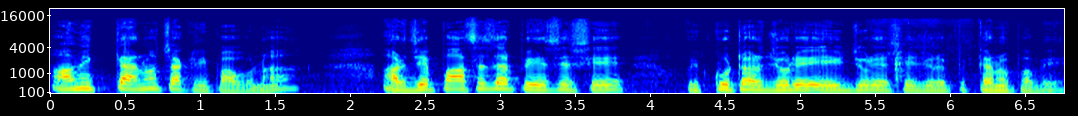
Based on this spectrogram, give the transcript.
আমি কেন চাকরি পাবো না? আর যে পাঁচ হাজার পেয়েছে সে ওই কোটার জোরে এই জোরে সেই জোরে কেন পাবে?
